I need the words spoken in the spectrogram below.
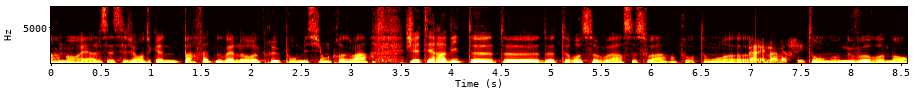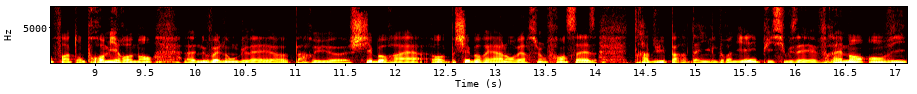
à Montréal, c'est sûr. En tout cas, une parfaite nouvelle recrue pour Mission Encre Noire. J'ai été ravi de te, de te recevoir ce soir pour ton, euh, merci. ton nouveau roman, enfin ton premier roman, euh, Nouvel Onglet, euh, paru chez Boréal, chez Boréal en version française, traduit par Daniel Grenier. Et puis, si vous avez vraiment envie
